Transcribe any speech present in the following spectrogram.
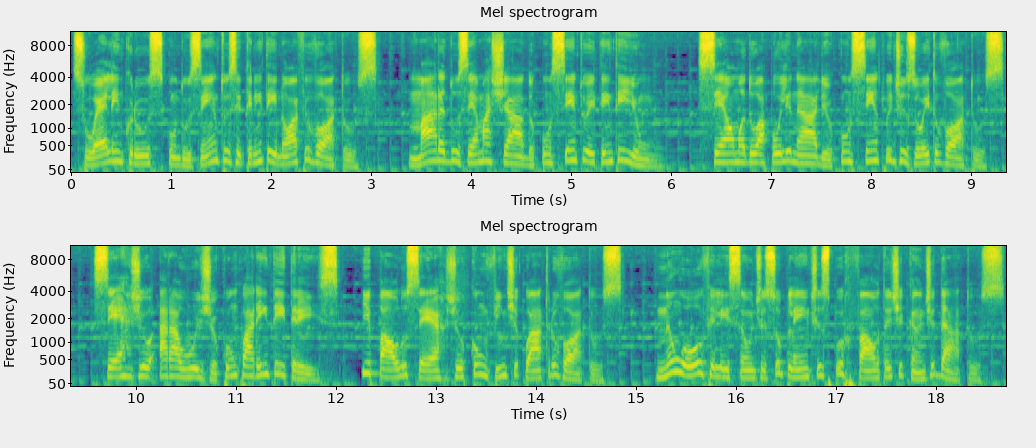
Suelen Cruz, com 239 votos, Mara do Zé Machado, com 181, Selma do Apolinário, com 118 votos, Sérgio Araújo, com 43 e Paulo Sérgio, com 24 votos. Não houve eleição de suplentes por falta de candidatos.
